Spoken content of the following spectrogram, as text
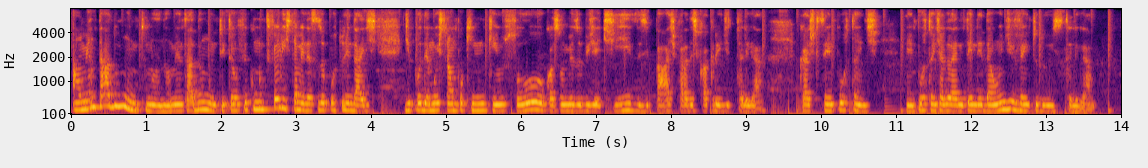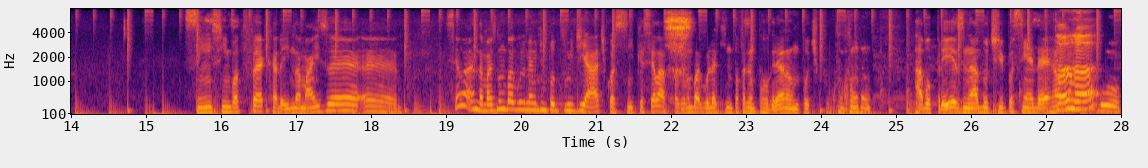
aumentado muito, mano, aumentado muito. Então eu fico muito feliz também dessas oportunidades de poder mostrar um pouquinho quem eu sou, quais são meus objetivos e pá, as paradas que eu acredito, tá ligado? Porque eu acho que isso é importante. É importante a galera entender de onde vem tudo isso, tá ligado? Sim, sim, boto fé, cara. Ainda mais é, é, Sei lá, ainda mais num bagulho mesmo de um produto midiático, assim, porque, sei lá, tô fazendo um bagulho aqui, não tô fazendo programa, não tô, tipo, com, com rabo preso, nada do tipo, assim, a ideia é realmente, uhum. tipo,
